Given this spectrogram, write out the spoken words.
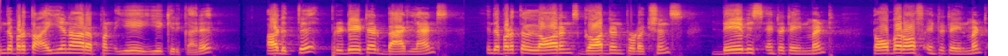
இந்த படத்தை ஐயனாரப்பன் ஏ இயக்கியிருக்காரு. அடுத்து ப்ரிடேட்டர் பேட்லேண்ட்ஸ் இந்த படத்தில் Lawrence Gordon Productions Davis Entertainment Toberoff Entertainment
